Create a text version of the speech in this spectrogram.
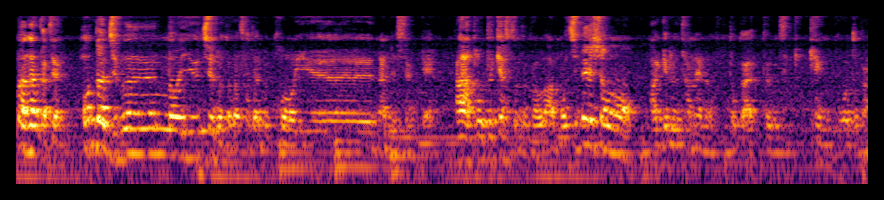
まあなんかじゃ本当は自分の YouTube とか例えばこういう何でしたっけ？あポッドキャストとかはモチベーションを上げるためのとか健康とか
